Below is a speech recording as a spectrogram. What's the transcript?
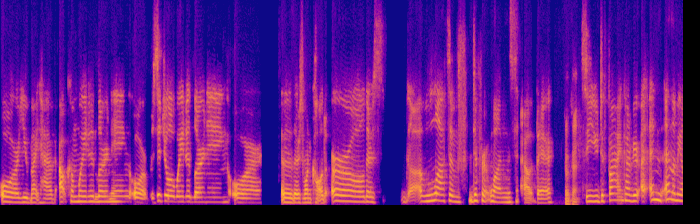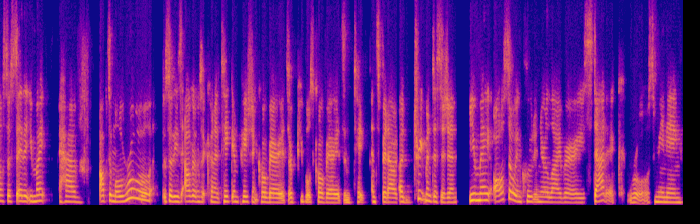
or you might have outcome weighted learning, or residual weighted learning, or uh, there's one called EARL. There's uh, lots of different ones out there. Okay. So you define kind of your and and let me also say that you might have optimal rule. So these algorithms that kind of take in patient covariates or people's covariates and take and spit out a treatment decision. You may also include in your library static rules, meaning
